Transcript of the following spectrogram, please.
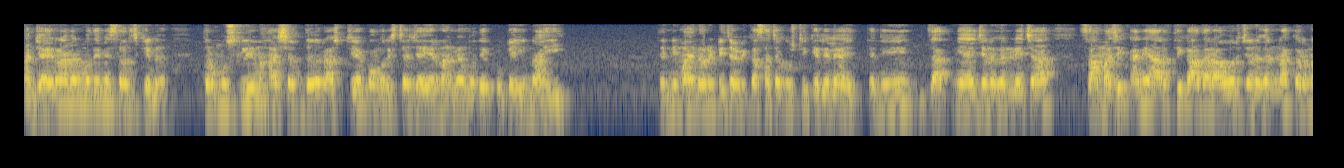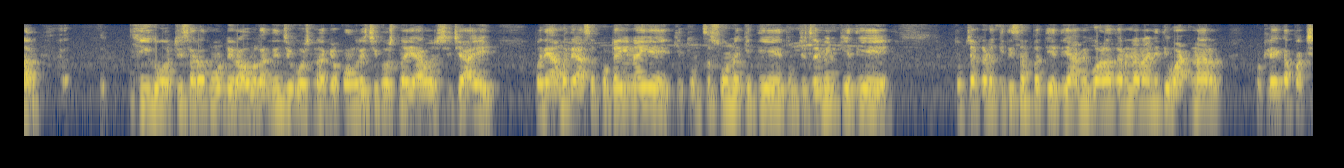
आणि जाहीरनाम्यांमध्ये मी सर्च केलं तर मुस्लिम हा शब्द राष्ट्रीय काँग्रेसच्या जाहीरनाम्यामध्ये कुठेही नाही. त्यांनी मायनॉरिटीच्या विकासाच्या गोष्टी केलेल्या आहेत. त्यांनी जातन्याय जनगणनेच्या सामाजिक आणि आर्थिक आधारावर जनगणना करणार. ही गोष्टी सर्वात मोठी राहुल गांधींची घोषणा किंवा काँग्रेसची घोषणा या वर्षीची आहे. पण यामध्ये असं कुठंही नाहीये की तुमचं सोनं किती आहे तुमची जमीन किती आहे तुमच्याकडे किती संपत्ती आहे ती आम्ही गोळा करणार आणि ती वाटणार कुठल्या एका पक्ष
